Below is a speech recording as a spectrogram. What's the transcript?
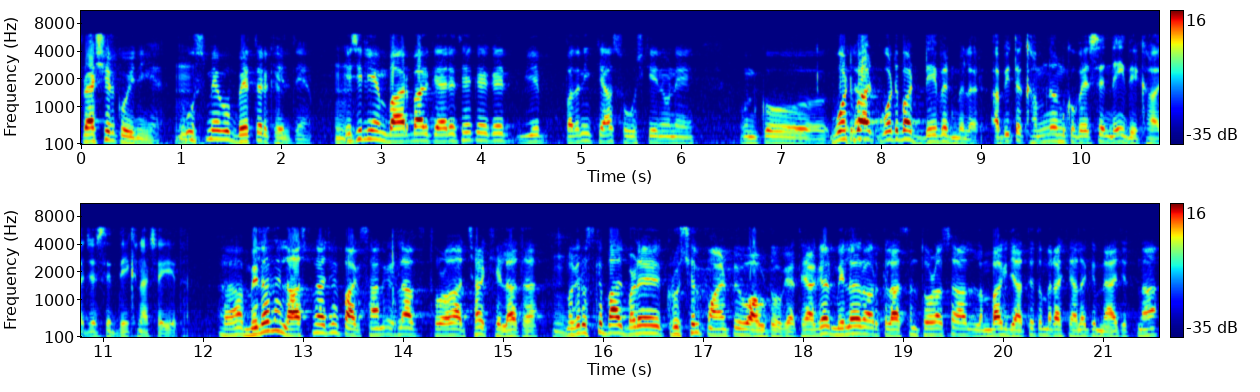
प्रेशर कोई नहीं है। उसमें वो बेहतर खेलते हैं। इसीलिए हम बार बार कह रहे थे कि अगर ये पता नहीं क्या सोच के इन्होंने उनको what about what about David Miller अभी तक हमने उनको वैसे नहीं देखा जैसे देखना चाहिए था। मिलर ने लास्ट मैच में पाकिस्तान के खिलाफ थोड़ा अच्छा खेला था मगर उसके बाद बड़े क्रूशियल पॉइंट पे वो आउट हो गए थे। अगर मिलर और क्लासन थोड़ा सा लंबा जाते तो मेरा ख्याल है कि मैच इतना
